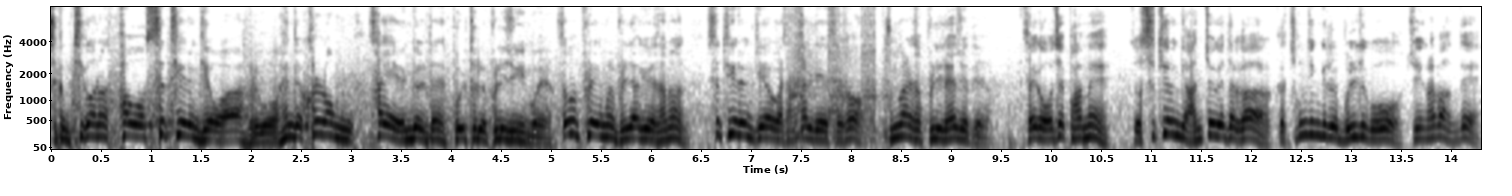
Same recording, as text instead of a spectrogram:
지금 티거는 파워 스티어링 기어와 그리고 핸들 컬럼 사이에 연결된 볼트를 분리 중인 거예요. 서브 프레임을 분리하기 위해서는 스티어링 기어가 장착되어 있어서 중간에서 분리를 해줘야 돼요. 저희가 어젯밤에 저 스티어링 기어 안쪽에다가 그 청진기를 물리고 주행을 해봤는데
